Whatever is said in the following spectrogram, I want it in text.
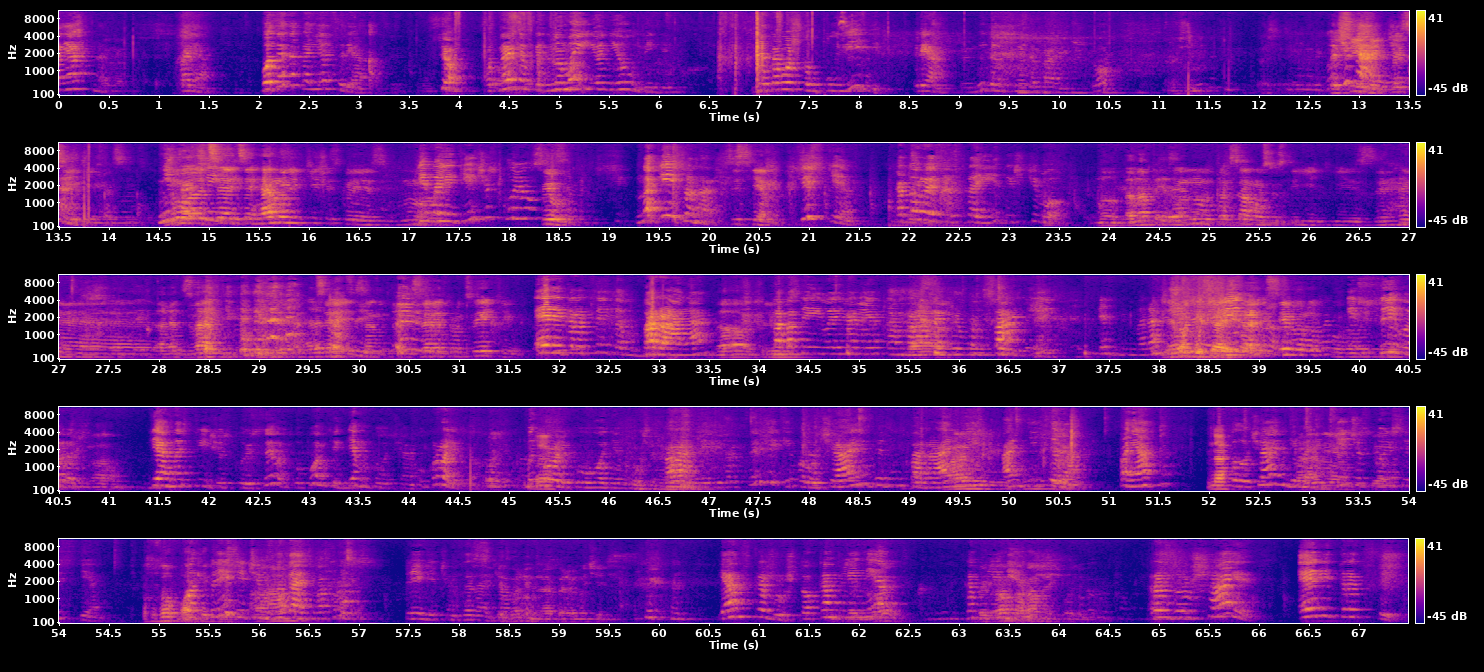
Понятно? Понятно. Вот это конец реакции. Все. Вот на этом, но мы ее не увидели. Для того, чтобы увидеть реакцию, мы должны добавить что? Ну, красивий, красивий. Не Ну, красивий. це, це гемолітичної ну, Гемолитическую Силу. написано системи. систему, которая состоит? Ну, та написано. Ну, так само состоїть із, е, Передзверть. це, із, із еритроцитів. Эритроцитов барана, Да, на плюс. Батыевой горе, там бараны живут, так, и Що включається? Сиворотку- Сиворотку. И гемолітичну. сыворотку. Да. диагностическую сыворотку, помните, где мы получаем? У кролика. Мы кролику уводим бараньи эритроциты и получаем бараньи антитела. Понятно? Да. Получаем гемолитическую систему. Зоопарк Вот прежде чем Ага. задать вопрос, прежде чем задать вопрос, я вам скажу, что комплимент, комплимент разрушает эритроциты.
